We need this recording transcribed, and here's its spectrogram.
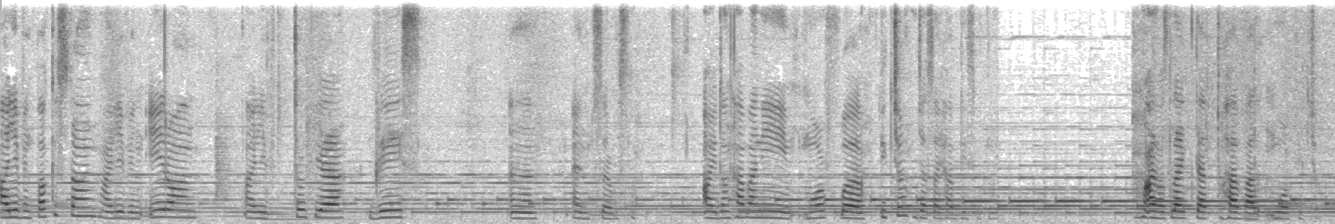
I live in Pakistan, I live in Iran, I live in Turkey, Greece, and, and Serbia. I don't have any more uh, picture, just I have this with me. I was like that to have a more picture.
